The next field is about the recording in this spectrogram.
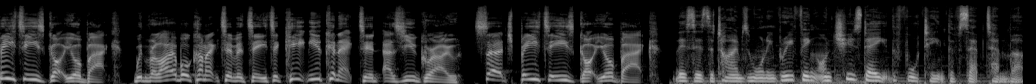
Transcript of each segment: BT's got your back with reliable connectivity to keep you connected as you grow. Search BT's got your back. This is the Times morning briefing on Tuesday, the 14th of September.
